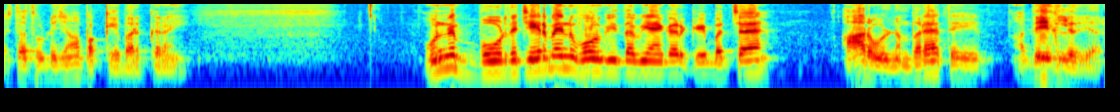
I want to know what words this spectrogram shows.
ਅਸੀਂ ਤਾਂ ਤੁਹਾਡੇ ਜਮਾ ਪੱਕੇ ਵਰਕਰ ਆਂ ਜੀ। ਉਹਨੇ ਬੋਰਡ ਦੇ ਚੇਅਰਮੈਨ ਨੂੰ ਫੋਨ ਕੀਤਾ ਵੀ ਐਂ ਕਰਕੇ ਬੱਚਾ ਹੈ, ਆਹ ਰੋਲ ਨੰਬਰ ਹੈ ਤੇ ਆ ਦੇਖ ਲਿਓ ਯਾਰ।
